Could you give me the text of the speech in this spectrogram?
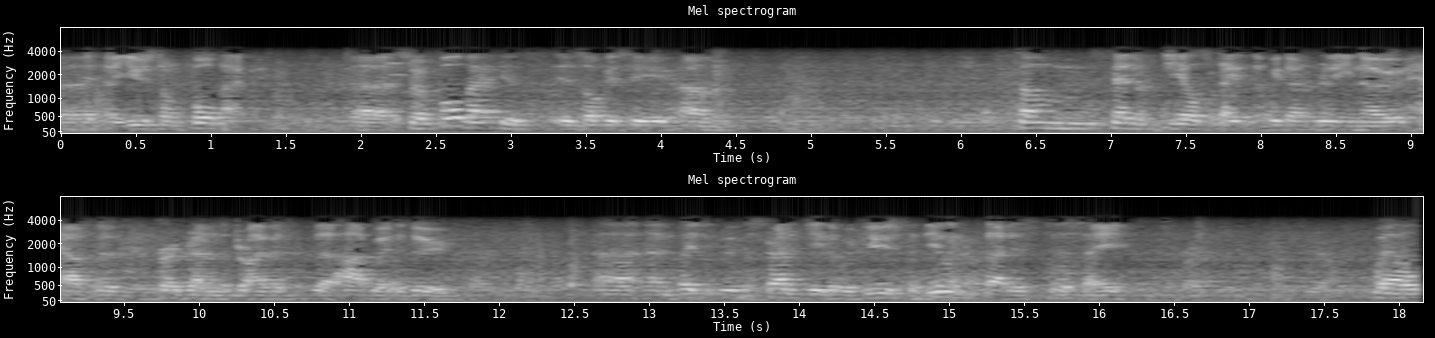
uh, are used on fallback. Uh, so fallback is, is obviously um, some set of GL state that we don't really know how to program the driver, the hardware to do. Uh, and basically the strategy that we've used for dealing with that is to say, well,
